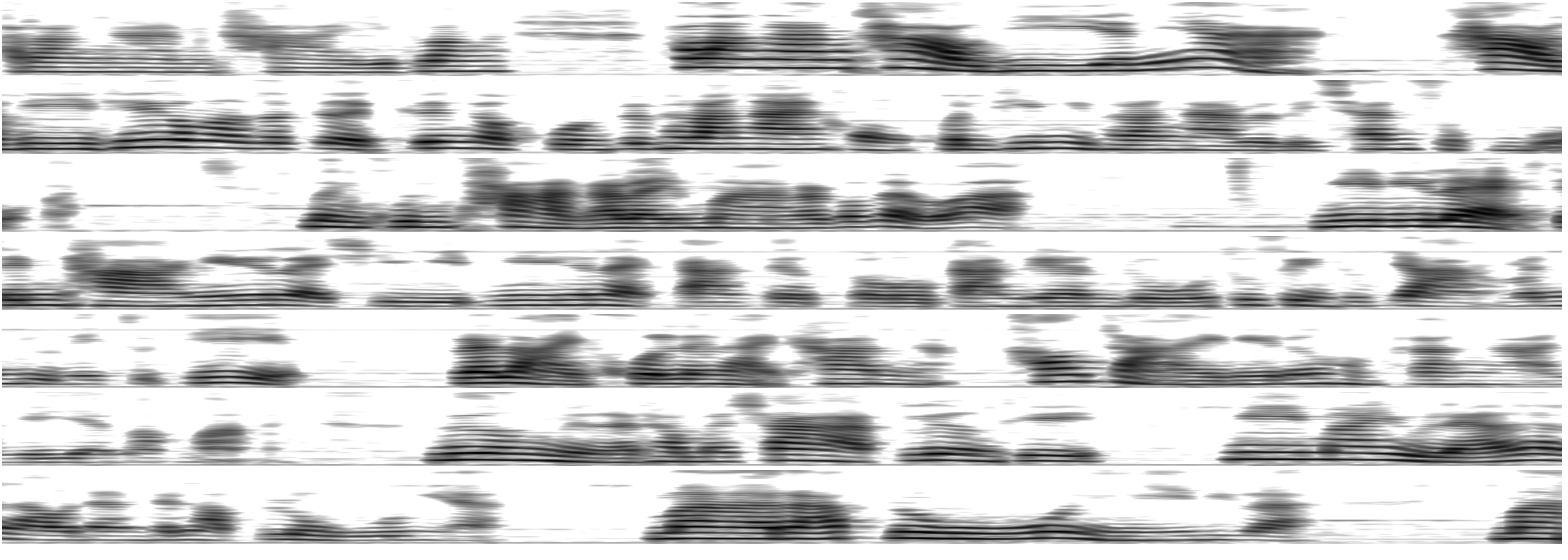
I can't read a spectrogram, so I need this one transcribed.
พลังงานใครพลังพลังงานข่าวดีอะเนี่ย ข่าวดีที่กำลังจะเกิดขึ้นกับคุณเป็นพลังงานของคนที่มีพลังงานเวอร์ชันสุขบวกอะเหมือนคุณผ่านอะไรมาแล้วก็แบบว่านี่นี่แหละเส้นทางนี่นี่แหละชีวิตนี่นี่แหละการเติบโตการเรียนรู้ทุกสิ่งทุกอย่าง มันอยู่ในจุดที่หลายๆคนหลาย ๆ ท่านน่ะเข้าใจในเรื่องของพลังงานเยอะแยะมากมาย เรื่องเหนือธรรมชาติเรื่องที่มีมาอยู่แล้วแต่เราดันไปรับรู้เงี้ย มารับรู้อย่างนี้ดีกว่า มา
